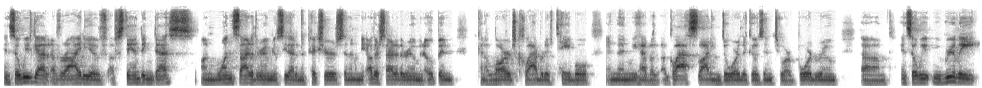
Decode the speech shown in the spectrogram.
And so we've got a variety of, of standing desks on one side of the room. You'll see that in the pictures. And then on the other side of the room, an open kind of large collaborative table. And then we have a, a glass sliding door that goes into our boardroom. Um, and so we, we really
